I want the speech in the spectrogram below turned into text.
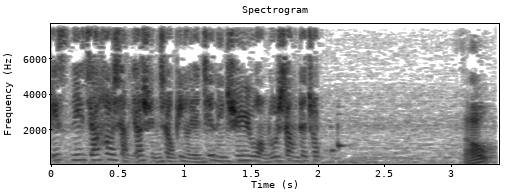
：Disney 加号想要寻找并连接您区域网络上的中。好，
